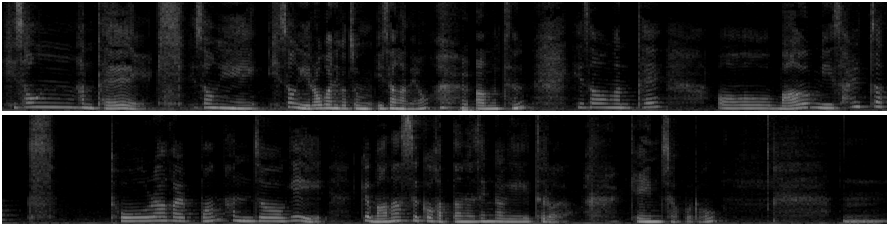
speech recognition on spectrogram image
희성한테, 희성이, 희성이라고 하니까 좀 이상하네요. 아무튼, 희성한테, 어, 마음이 살짝 돌아갈 뻔 한 적이 꽤 많았을 것 같다는 생각이 들어요. 개인적으로. 음,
